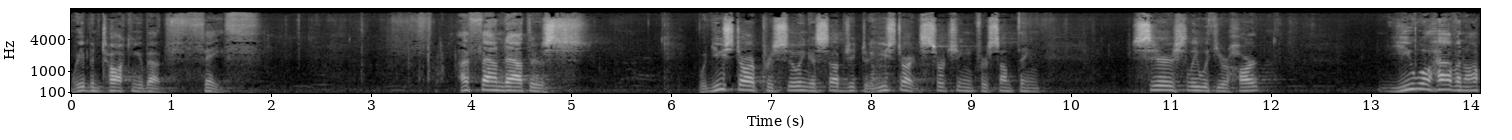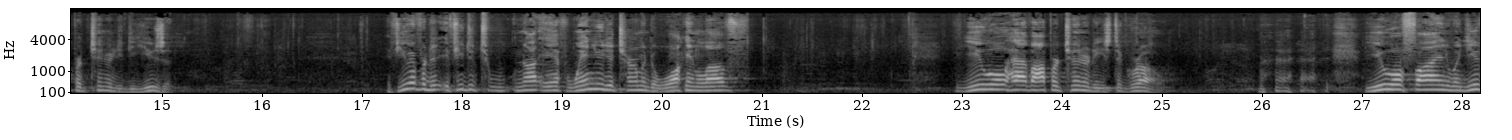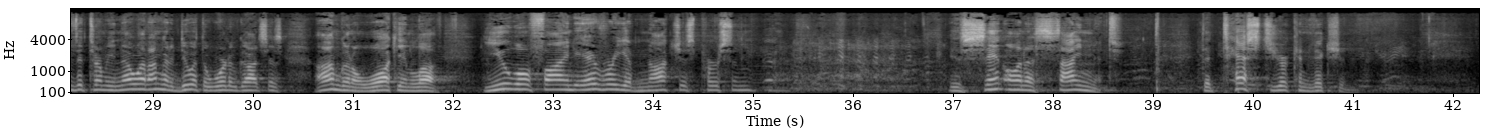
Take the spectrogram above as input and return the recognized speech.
We've been talking about faith. I found out there's, when you start pursuing a subject or you start searching for something seriously with your heart, you will have an opportunity to use it. If you ever, if you det- not if, when you determine to walk in love, you will have opportunities to grow. you will find when you've determined, you know what, I'm going to do what the Word of God says, I'm going to walk in love. You will find every obnoxious person is sent on assignment to test your conviction.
